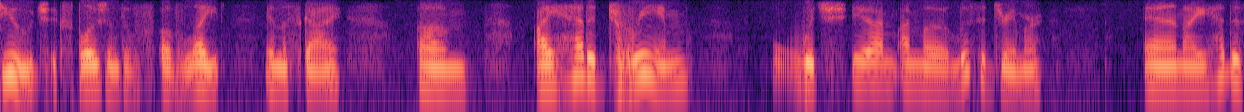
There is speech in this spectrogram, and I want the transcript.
huge explosions of of light in the sky. Um I had a dream which yeah, I'm I'm a lucid dreamer and I had this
